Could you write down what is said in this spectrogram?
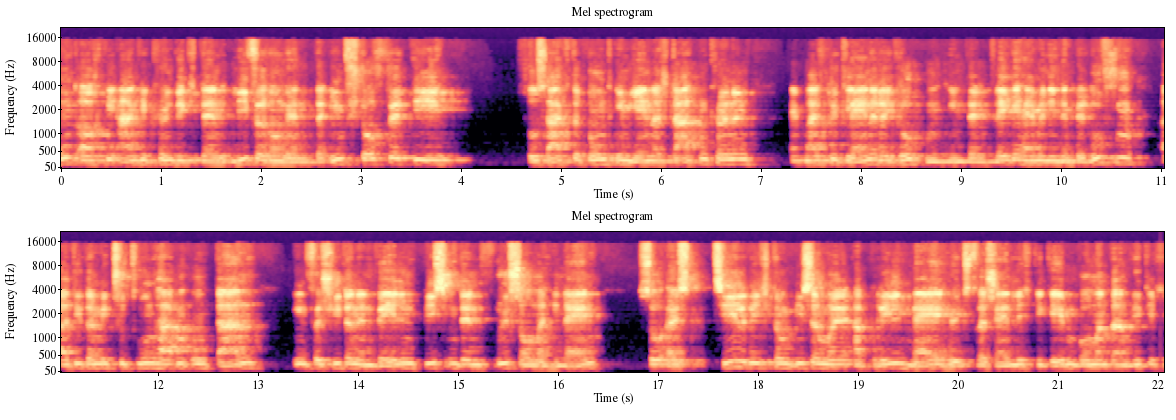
und auch die angekündigten Lieferungen der Impfstoffe, die so sagt der Bund, im Jänner starten können, einmal für kleinere Gruppen in den Pflegeheimen, in den Berufen, äh, die damit zu tun haben und dann in verschiedenen Wellen bis in den Frühsommer hinein. So als Zielrichtung ist einmal April, Mai höchstwahrscheinlich gegeben, wo man dann wirklich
